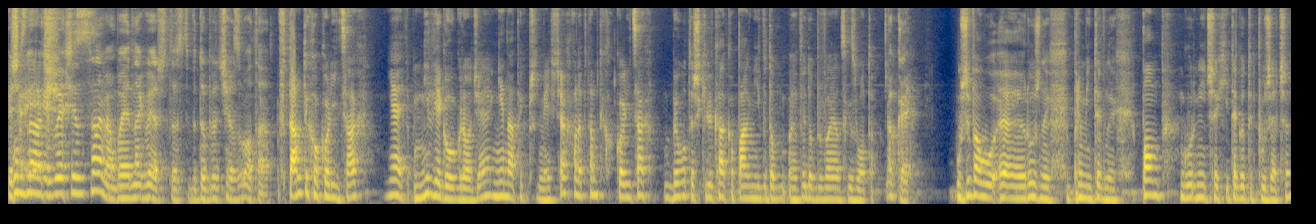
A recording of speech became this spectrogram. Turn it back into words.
Wiesz, uznać jakby ja się zastanawiam, bo jednak wiesz, to jest wydobycie złota. w tamtych okolicach, nie, nie w jego ogrodzie, nie na tych przedmieściach, ale w tamtych okolicach było też kilka kopalni wydob- wydobywających złoto. Okej. Używał e, różnych prymitywnych pomp górniczych i tego typu rzeczy,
